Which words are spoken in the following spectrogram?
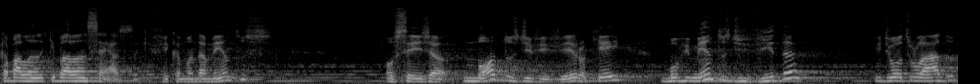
Que balança, que balança é essa? Que fica mandamentos, ou seja, modos de viver, ok? Movimentos de vida, e de outro lado,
